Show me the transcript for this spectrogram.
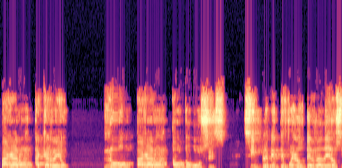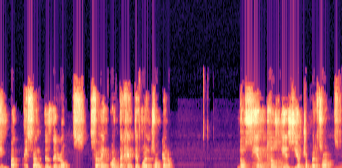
pagaron acarreo, no pagaron autobuses, simplemente fue los verdaderos simpatizantes de López. ¿Saben cuánta gente fue al Zócalo? 218 personas.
